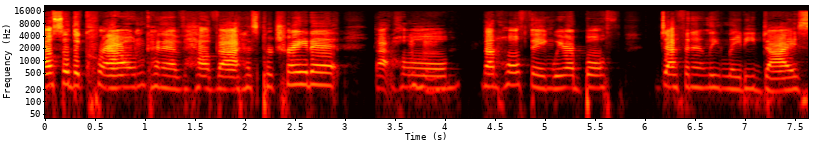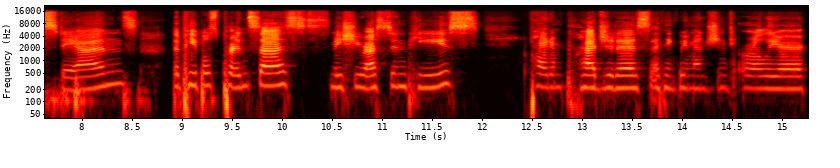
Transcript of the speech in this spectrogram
Also, the crown, kind of how that has portrayed it. That whole that whole thing. We are both definitely Lady Di stands. The People's Princess, may she rest in peace. Pride and Prejudice, I think we mentioned earlier.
